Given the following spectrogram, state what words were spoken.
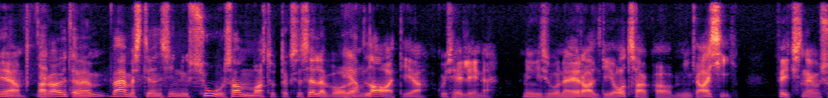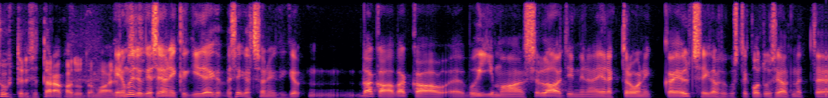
Ja, aga et, ütleme, vähemasti on siin üks suur samm, astutakse selle poole, et laadija kui selline, mingisugune eraldi otsaga mingi asi võiks nagu suhteliselt ära kaduda maailmas. ei no muidugi, see on ikkagi, tegelikult see on ikkagi väga-väga võimas laadimine, elektroonika ja üldse igasuguste koduseadmete.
